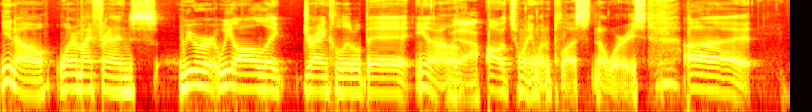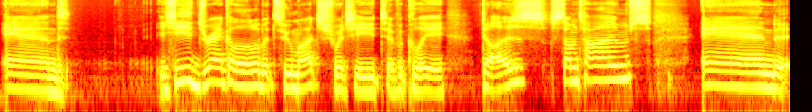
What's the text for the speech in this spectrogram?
you know, one of my friends, we were we all like drank a little bit, you know, Yeah. all 21 plus, no worries. Uh and he drank a little bit too much, which he typically does sometimes. And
